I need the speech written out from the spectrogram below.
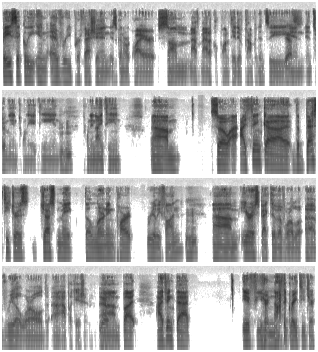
basically in every profession is going to require some mathematical quantitative competency, Yes. and, and certainly in 2018, Mhm. 2019. Um, so I, I think uh, the best teachers just make the learning part really fun, Mhm. um, irrespective of world of real world uh, application. Yeah. Um, but I think that if you're not a great teacher,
